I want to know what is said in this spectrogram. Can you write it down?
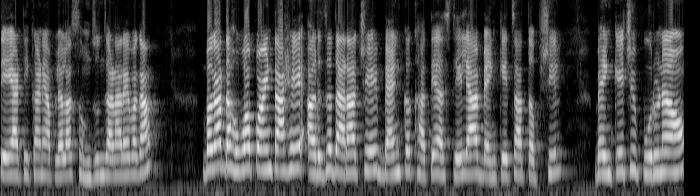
ते या ठिकाणी आपल्याला समजून जाणार आहे बघा. बघा दहावा पॉईंट आहे अर्जदाराचे बँक खाते असलेल्या बँकेचा तपशील. बँकेचे पूर्ण नाव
